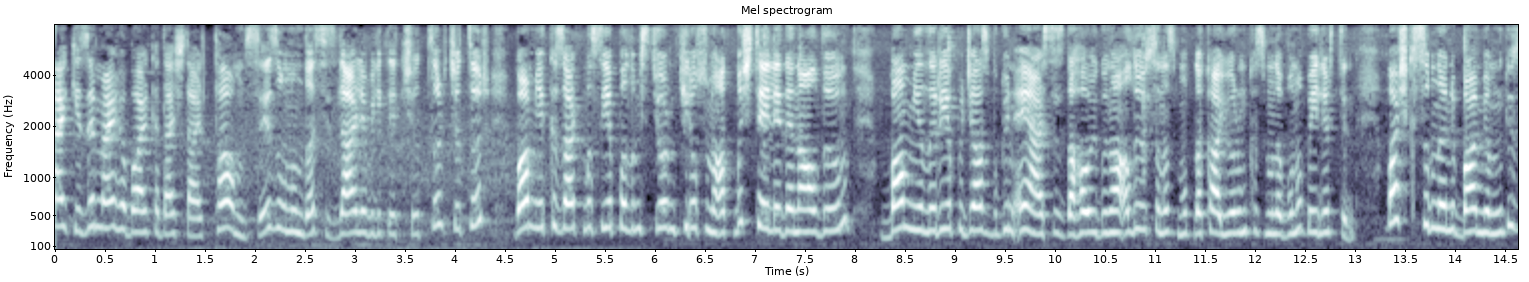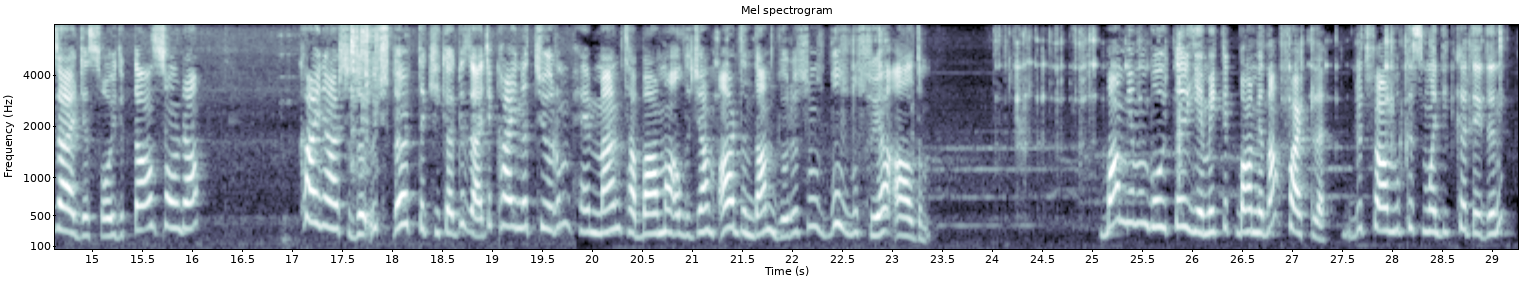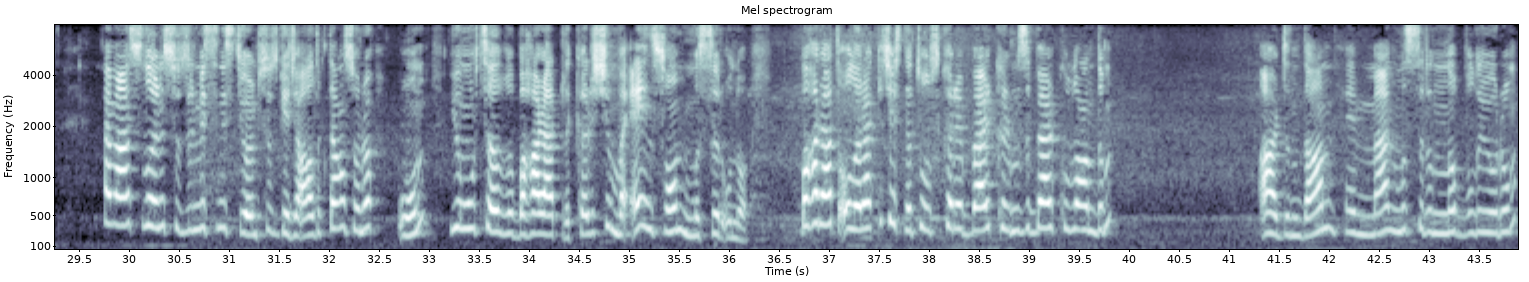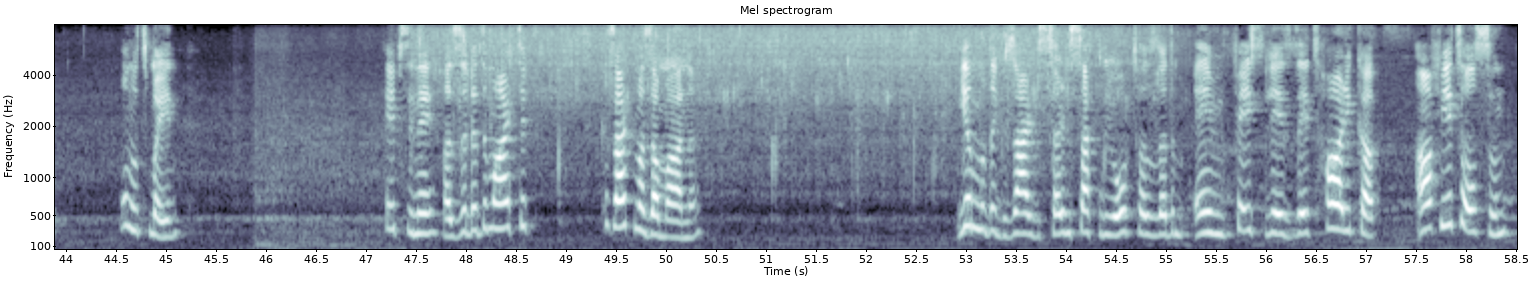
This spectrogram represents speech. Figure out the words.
Herkese merhaba arkadaşlar. Tam sezonunda sizlerle birlikte çıtır çıtır bamya kızartması yapalım istiyorum. Kilosunu 60 TL'den aldığım bamyaları yapacağız. Bugün eğer siz daha uyguna alıyorsanız mutlaka yorum kısmına bunu belirtin. Baş kısımlarını bamyamın güzelce soyduktan sonra Kaynar suda 3-4 dakika güzelce kaynatıyorum. Hemen tabağıma alacağım. Ardından görüyorsunuz buzlu suya aldım. Bamyamın boyutları yemeklik bamyadan farklı. Lütfen bu kısma dikkat edin. Hemen suların süzülmesini istiyorum. Süzgeci aldıktan sonra un, yumurtalı baharatlı karışım ve en son mısır unu. Baharat olarak içerisinde tuz, karabiber, kırmızı biber kullandım. Ardından hemen mısır ununu buluyorum. Unutmayın. Hepsini hazırladım artık. Kızartma zamanı. Yanına da güzel bir sarımsaklı yoğurt hazırladım. Enfes lezzet, harika. Afiyet olsun.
